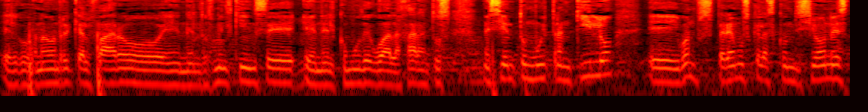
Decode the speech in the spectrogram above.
el gobernador Enrique Alfaro en el 2015 en el Comú de Guadalajara. Entonces me siento muy tranquilo eh, y bueno, pues esperemos que las condiciones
